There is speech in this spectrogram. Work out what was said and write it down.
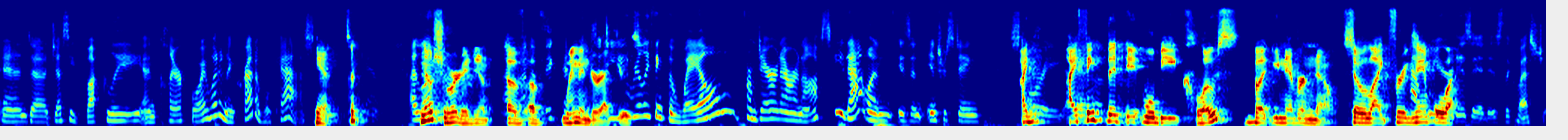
and uh, Jessie Buckley and Claire Foy. What an incredible cast! Yeah, I so I can't- no love shortage of- I'm- of- I'm of big fan. women So do directors. you really think The Whale from Darren Aronofsky? That one is an interesting I- story. I of- think of that it will be close, but you never know. So, like for how example, is it? Is the question?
